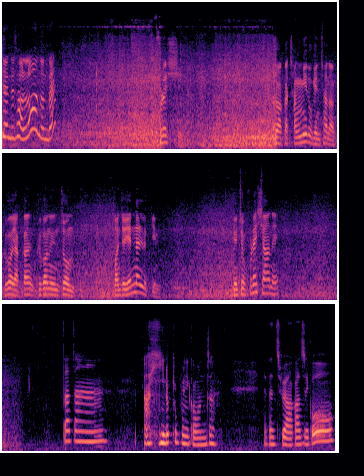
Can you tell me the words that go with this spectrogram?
근데 잘 나왔는데? 프레쉬. 그 아까 장미도 괜찮아. 그거 약간 그거는 좀 완전 옛날 느낌. 이건 좀 프레쉬하네. 짜잔. 아 이렇게 보니까 완전. 일단 집에 와가지고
